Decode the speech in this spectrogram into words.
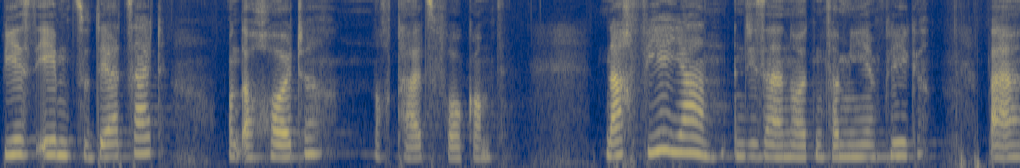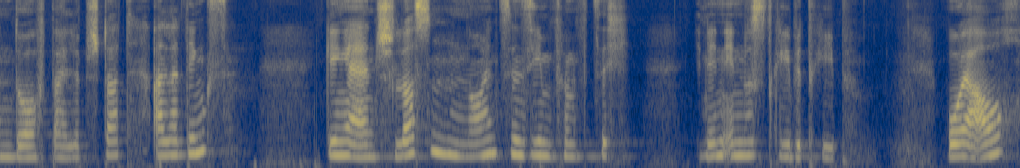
wie es eben zu der Zeit und auch heute noch teils vorkommt. Nach vier Jahren in dieser erneuten Familienpflege bei einem Dorf bei Lippstadt allerdings ging er entschlossen 1957 in den Industriebetrieb, wo er auch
